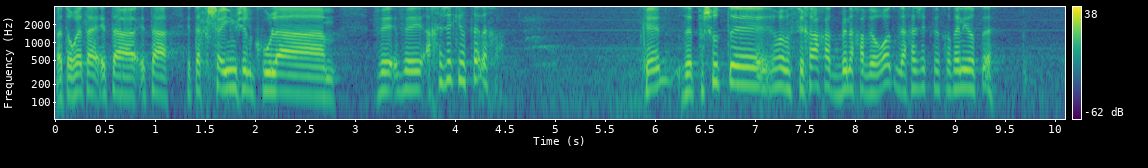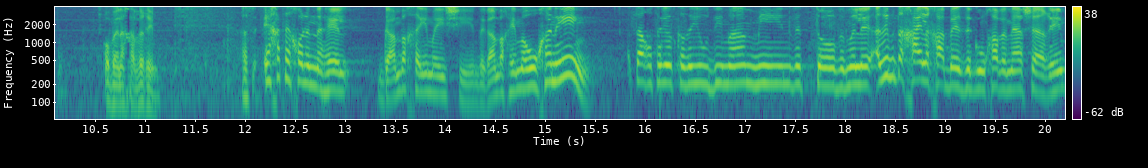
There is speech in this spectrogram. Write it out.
ואתה רואה את, ה, את, ה, את, ה, את הקשיים של כולם, והחשק יוצא לך. כן? זה פשוט אה, שיחה אחת בין החברות, והחשק להתחתן יוצא. או בין החברים. אז איך אתה יכול לנהל גם בחיים האישיים וגם בחיים הרוחניים? אתה רוצה להיות כזה יהודי מאמין וטוב ומלא, אז אם אתה חי לך באיזה גומחה במאה שערים,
